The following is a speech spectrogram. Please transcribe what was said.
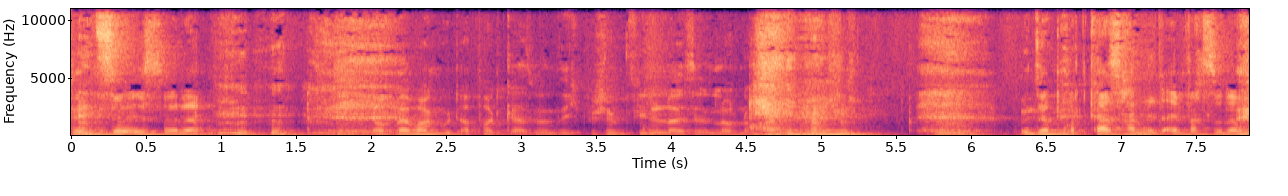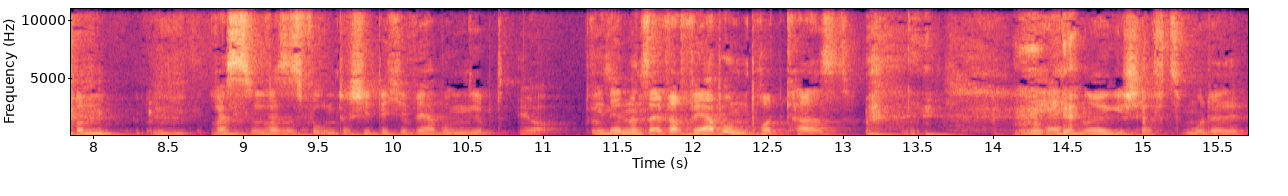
wenn es so ist, oder? ich glaube, wäre mal ein guter Podcast, wenn sich bestimmt viele Leute dann auch noch anhören. Unser Podcast handelt einfach so davon, was, was es für unterschiedliche Werbungen gibt. Ja. Wir nennen uns einfach Werbung-Podcast. Hä, neue Geschäftsmodell.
